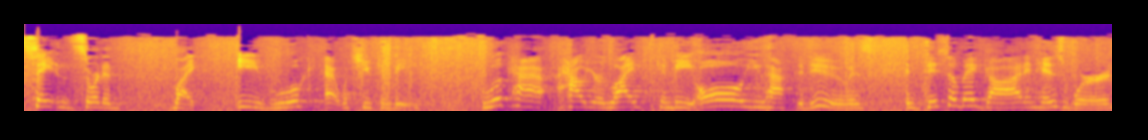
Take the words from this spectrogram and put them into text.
Satan sort of like Eve, look at what you can be. Look how, how your life can be. All you have to do is, is disobey God and His Word,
